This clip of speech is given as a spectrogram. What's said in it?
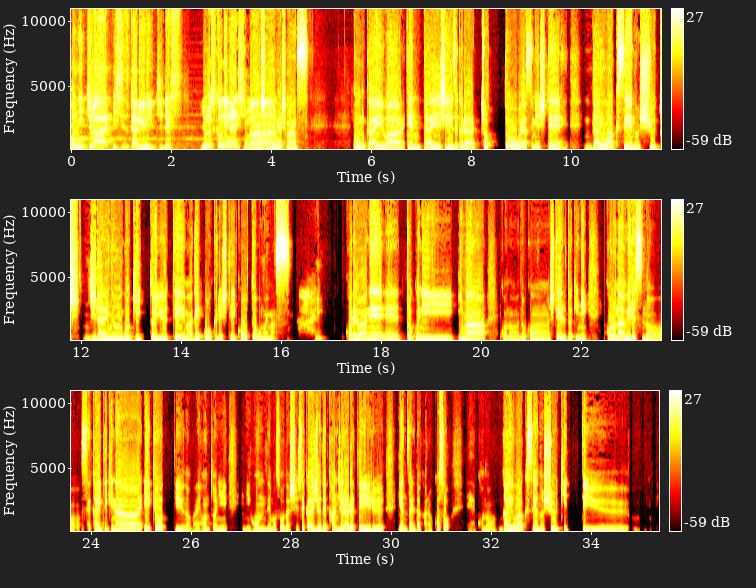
よこんにちは、石塚隆一です。よろしくお願いします。ろしくお願いします。今回は、天体シリーズからちょっとお休みして、外惑星の周期、時代の動きというテーマでお送りしていこうと思います。はい。これはね、えー特に今、この録音している時に、コロナウイルスの世界的な影響っていうのがね、本当に日本でもそうだし、世界中で感じられている現在だからこそ、この外惑星の周期っていう、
